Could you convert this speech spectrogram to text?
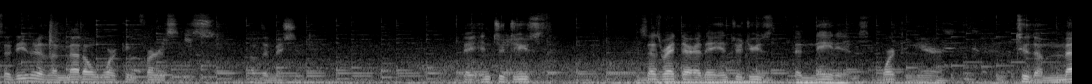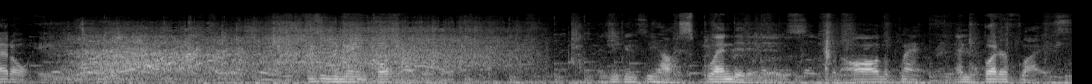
So these are the metal working furnaces of the mission. They introduced, it says right there, they introduced the natives working here to the metal age. This is the main courtyard. As you can see how splendid it is with all the plants and butterflies.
